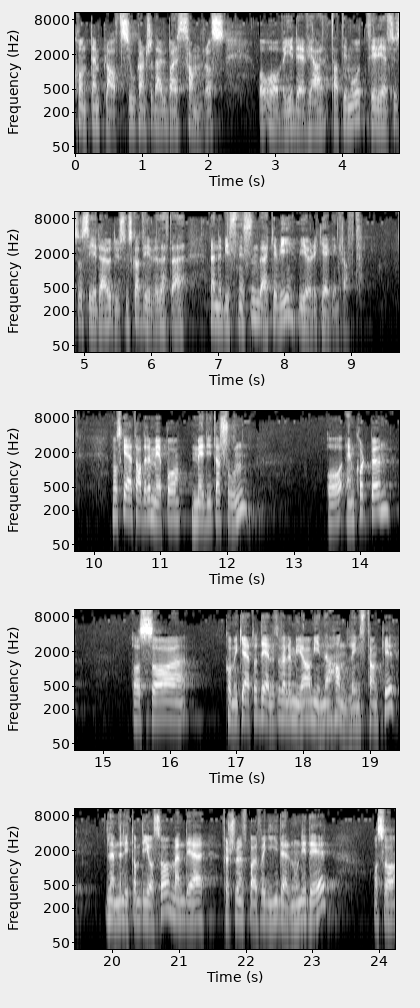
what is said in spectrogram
Contemplatio, kanskje der vi bare samler oss og overgir det vi har tatt imot, til Jesus og sier det er jo du som skal drive dette, denne businessen, det er ikke vi. Vi gjør det ikke i egen kraft. Nå skal jeg ta dere med på meditasjonen og en kort bønn. Og så kommer ikke jeg til å dele så veldig mye av mine handlingstanker. Nevne litt om de også, men det er først og fremst bare for å gi dere noen ideer. Og så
